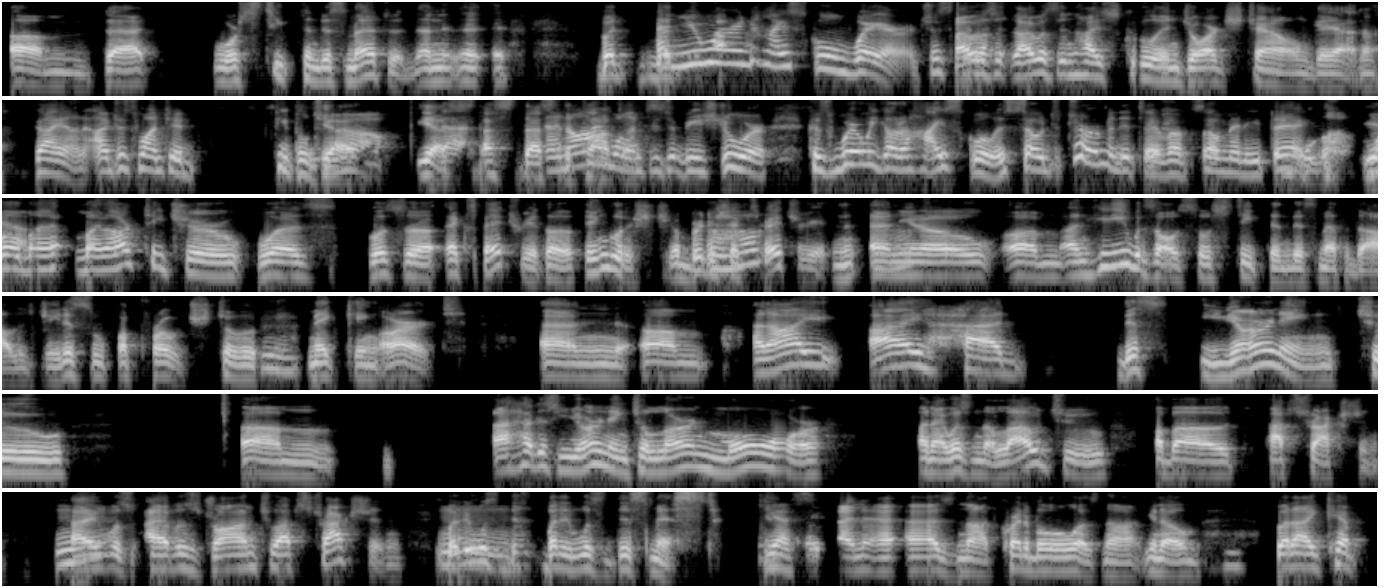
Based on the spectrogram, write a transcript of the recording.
um, that were steeped in this method. And but, but And you were in high school where? Just I was I was in high school in Georgetown, Guyana. Guyana. I just wanted people to Yeah. know. Yes, That- that's that's And I context. wanted to be sure because where we go to high school is so determinative of so many things. Well, Yeah. my, my art teacher was was an expatriate, a English, a British Uh-huh. expatriate, and, and Uh-huh. you know, um, and he was also steeped in this methodology, this approach to Mm. making art, and um, and I I had this yearning to um, I had this yearning to learn more, and I wasn't allowed to about abstraction. Mhm. I was I was drawn to abstraction, but it was Mm. but it was dismissed yes. and as not credible, as not you know. But I kept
